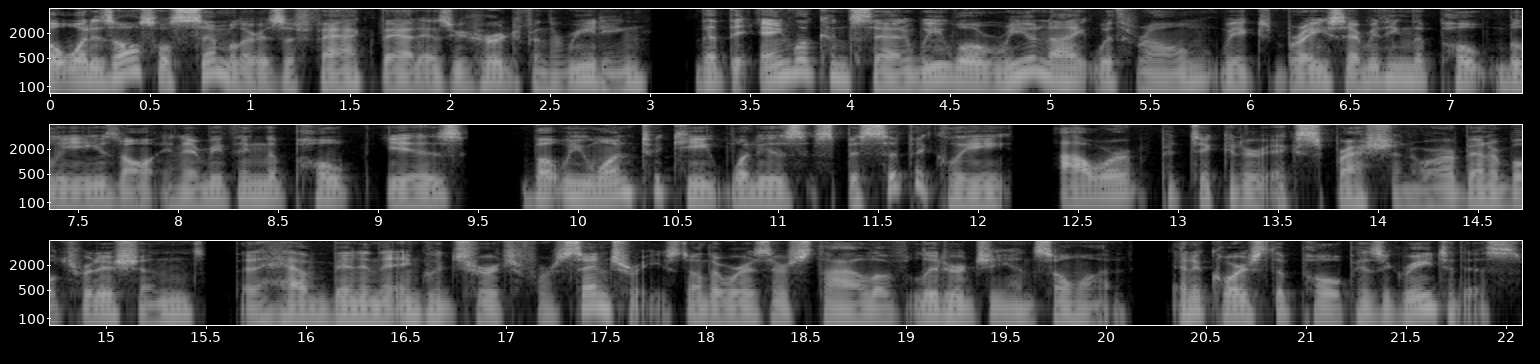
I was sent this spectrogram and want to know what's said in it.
But what is also similar is the fact that, as we heard from the reading, that the Anglicans said, We will reunite with Rome. We embrace everything the Pope believes and everything the Pope is, but we want to keep what is specifically our particular expression or our venerable traditions that have been in the Anglican Church for centuries. In other words, their style of liturgy and so on. And of course, the Pope has agreed to this.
